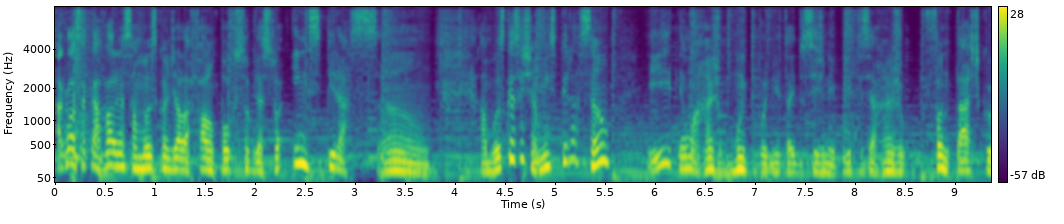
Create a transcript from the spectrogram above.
A Glaucia Carvalho nessa música onde ela fala um pouco sobre a sua inspiração. A música se chama Inspiração e tem um arranjo muito bonito aí do Sidney Brito, esse arranjo fantástico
